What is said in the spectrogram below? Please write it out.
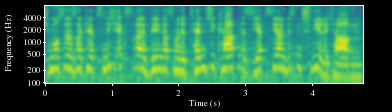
Ich muss sag jetzt nicht extra erwähnen, dass meine Tenji-Karten es jetzt hier ein bisschen schwierig haben.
